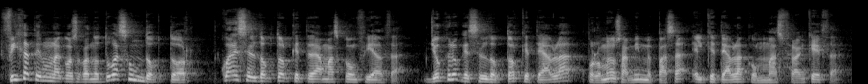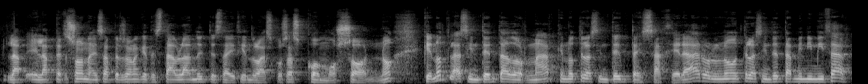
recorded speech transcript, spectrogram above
Fíjate en una cosa, cuando tú vas a un doctor, ¿cuál es el doctor que te da más confianza? Yo creo que es el doctor que te habla, por lo menos a mí me pasa, el que te habla con más franqueza. La, la, persona, esa persona que te está hablando y te está diciendo las cosas como son, ¿no? Que no te las intenta adornar, que no te las intenta exagerar o no te las intenta minimizar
